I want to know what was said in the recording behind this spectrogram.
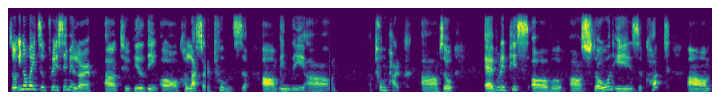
So in a way, it's pretty similar uh, to building uh, colossal tombs um, in the um, tomb park. Um, so every piece of uh, stone is cut um,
